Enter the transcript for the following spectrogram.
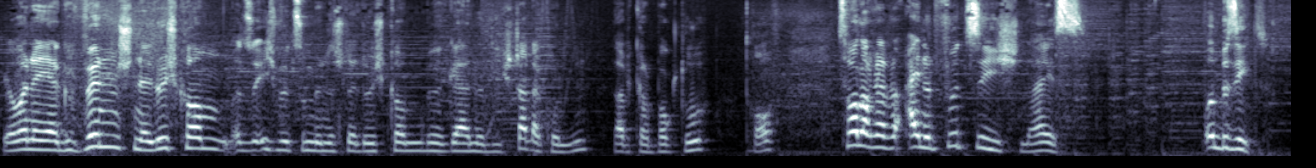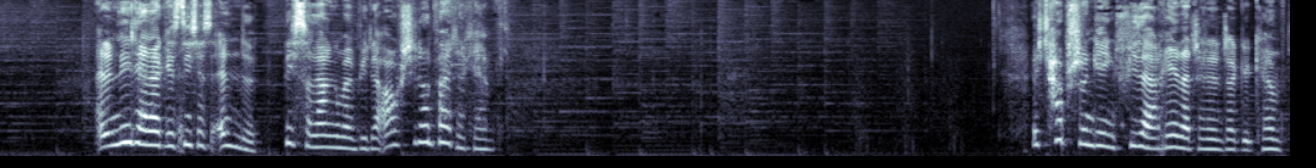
Wir wollen ja gewinnen, schnell durchkommen. Also ich will zumindest schnell durchkommen, will gerne die Stadt erkunden. Da habe ich gerade Bock drauf. Zorlog Level 41, nice. Und besiegt. Eine Niederlage ist nicht das Ende. Nicht solange man wieder aufsteht und weiterkämpft. Ich habe schon gegen viele Arena-Talenter gekämpft.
